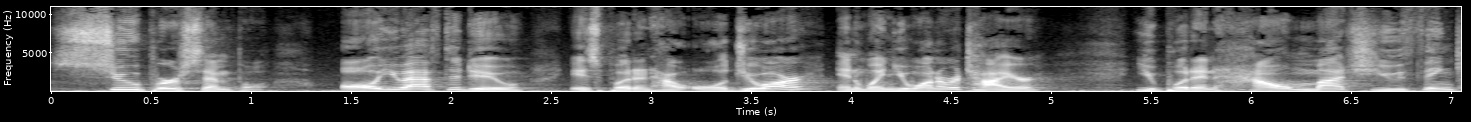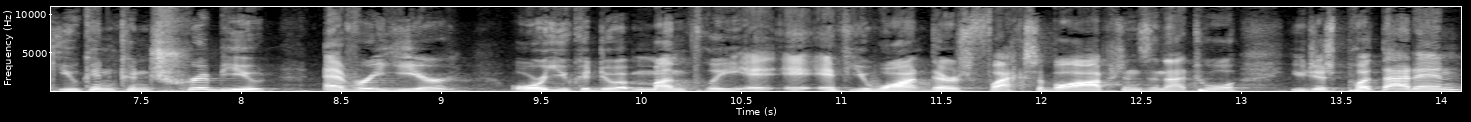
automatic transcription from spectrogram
super simple. All you have to do is put in how old you are and when you want to retire. You put in how much you think you can contribute every year or you could do it monthly if you want. There's flexible options in that tool. You just put that in,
